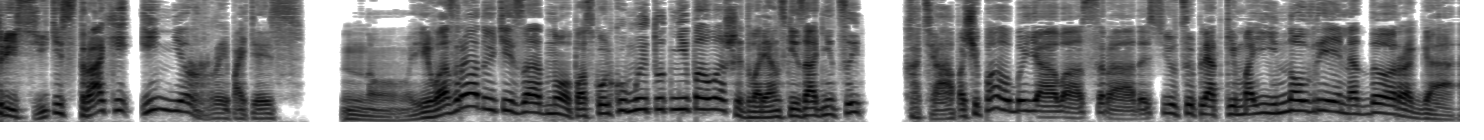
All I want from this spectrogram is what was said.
тряситесь страхи и не рыпайтесь!» «Ну, и возрадуйтесь заодно, поскольку мы тут не по вашей дворянской заднице. Хотя пощипал бы я вас радостью, цыплятки мои, но время дорого.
